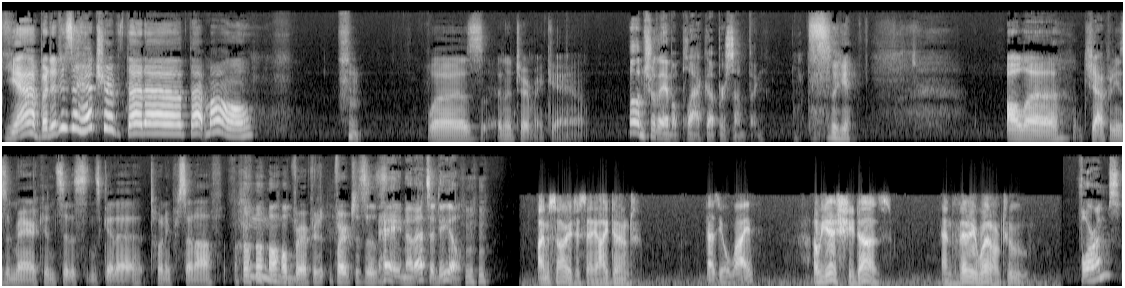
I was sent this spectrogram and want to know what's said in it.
Yeah, but it is a head trip. That uh, that mall Hmm. Was an internment camp. well, I'm sure they have a plaque up or something. So yeah. All uh, Japanese American citizens get a twenty percent off all pur- purchases. Hey, now that's a deal. I'm sorry to say I don't. Does your wife? Oh, yes, she does. And very well, too. Forums?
